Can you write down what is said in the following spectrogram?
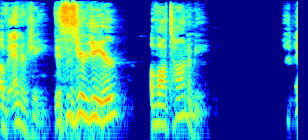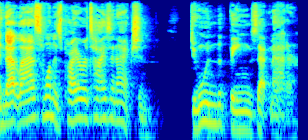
of energy. This is your year of autonomy. And that last one is prioritizing action, doing the things that matter.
